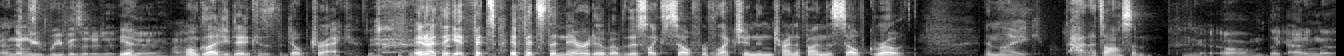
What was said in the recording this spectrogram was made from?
and then we revisited it. Yeah? yeah. Well, I'm glad you did because it's a dope track, and I think it fits. It fits the narrative of this like self reflection and trying to find the self growth, and like ah, that's awesome. Yeah, um, like adding the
